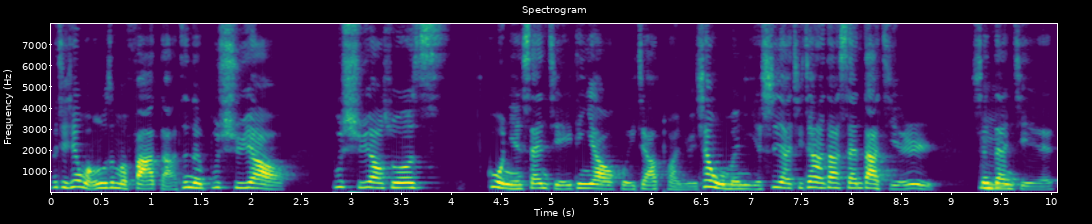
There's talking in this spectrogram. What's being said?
而且现在网络这么发达，真的不需要不需要说过年三节一定要回家团圆。像我们也是啊，其实加拿大三大节日，圣诞节，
